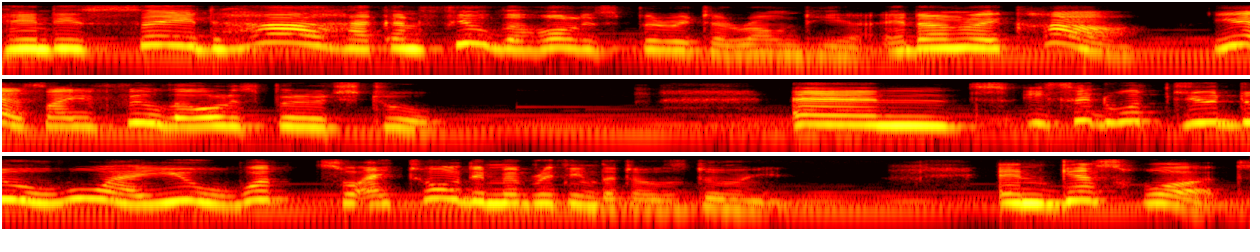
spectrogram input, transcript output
and he said, Ha, I can feel the Holy Spirit around here. And I'm like, Huh, yes, I feel the Holy Spirit too. And he said, What do you do? Who are you? What? So I told him everything that I was doing. And guess what?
